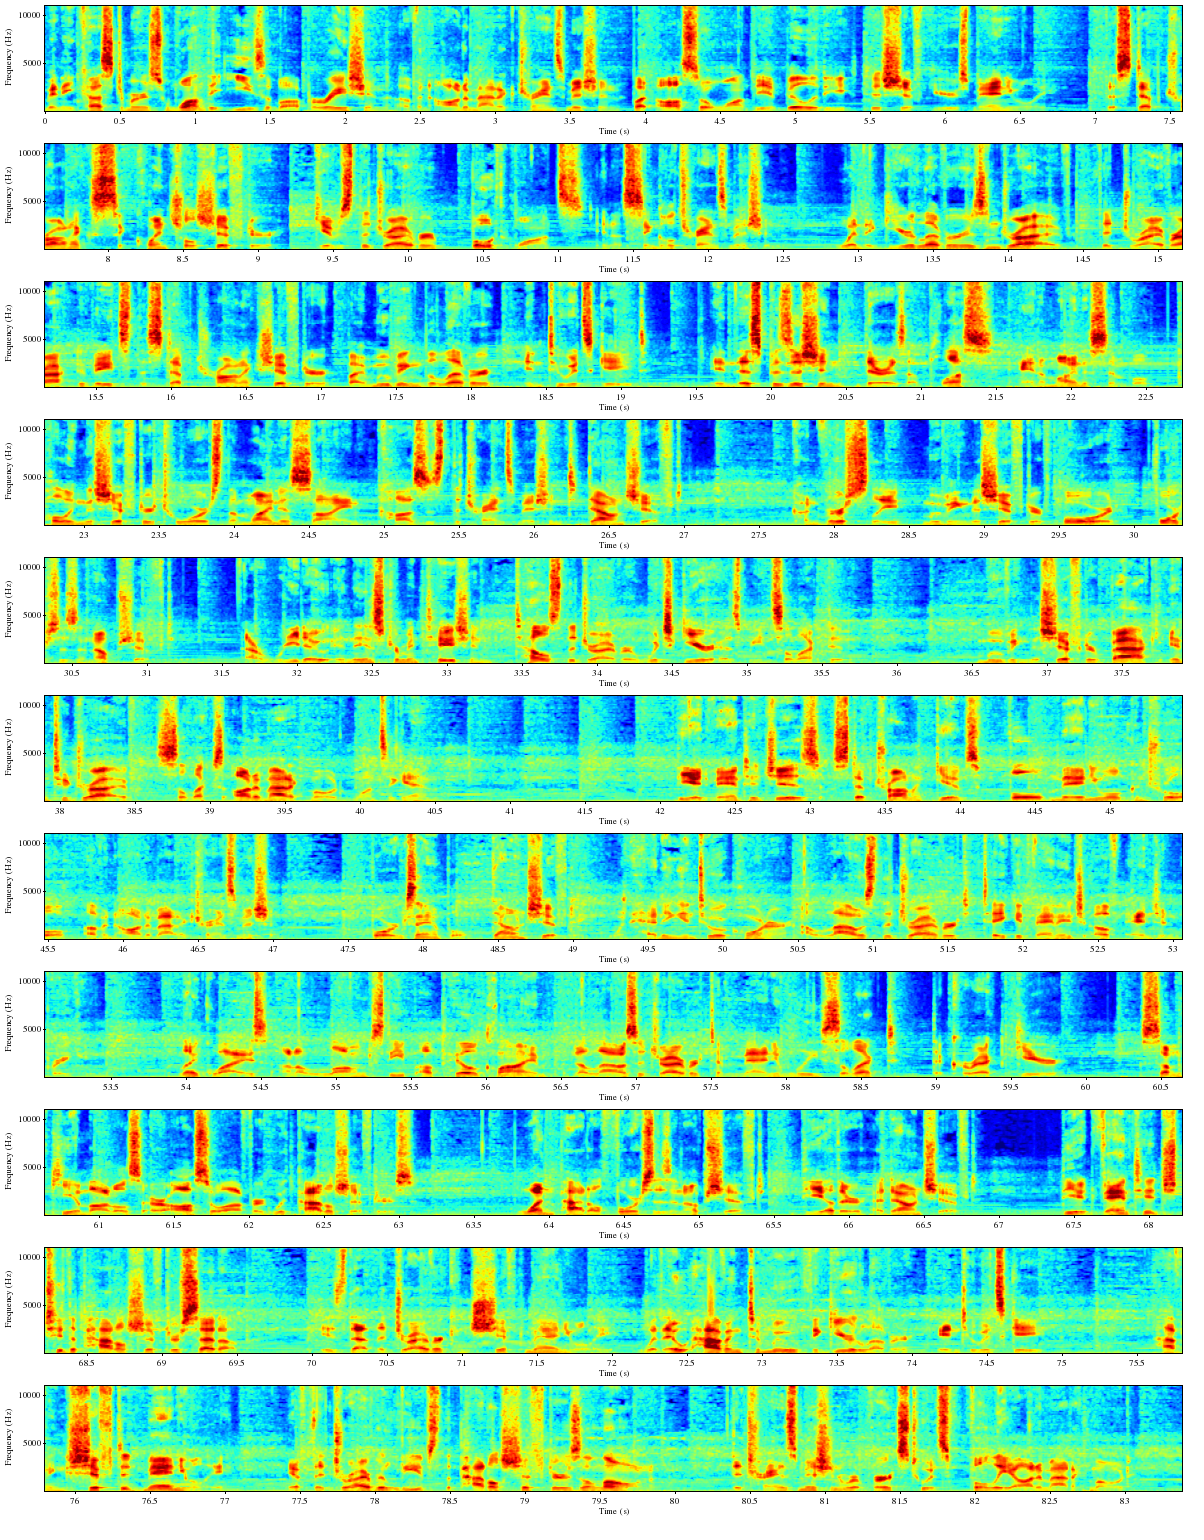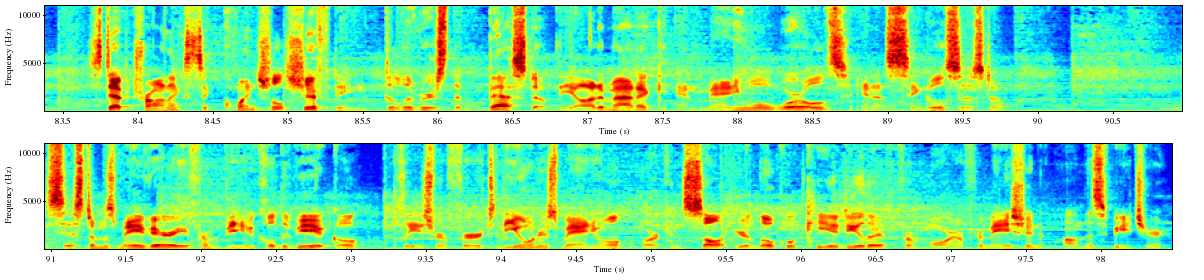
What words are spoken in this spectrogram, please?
Many customers want the ease of operation of an automatic transmission, but also want the ability to shift gears manually. The Steptronic sequential shifter gives the driver both wants in a single transmission. When the gear lever is in drive, the driver activates the Steptronic shifter by moving the lever into its gate. In this position, there is a plus and a minus symbol. Pulling the shifter towards the minus sign causes the transmission to downshift. Conversely, moving the shifter forward forces an upshift. A readout in the instrumentation tells the driver which gear has been selected. Moving the shifter back into drive selects automatic mode once again. The advantage is Steptronic gives full manual control of an automatic transmission. For example, downshifting when heading into a corner allows the driver to take advantage of engine braking. Likewise, on a long steep uphill climb, it allows the driver to manually select the correct gear. Some Kia models are also offered with paddle shifters. One paddle forces an upshift, the other a downshift. The advantage to the paddle shifter setup is that the driver can shift manually without having to move the gear lever into its gate. Having shifted manually, if the driver leaves the paddle shifters alone, the transmission reverts to its fully automatic mode. Steptronic's sequential shifting delivers the best of the automatic and manual worlds in a single system. Systems may vary from vehicle to vehicle. Please refer to the owner's manual or consult your local Kia dealer for more information on this feature.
